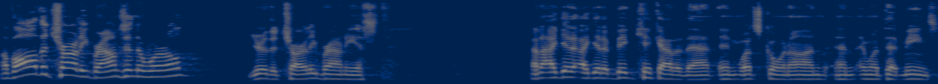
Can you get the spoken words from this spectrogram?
Of all the Charlie Browns in the world, you're the Charlie Browniest. And I get, I get a big kick out of that and what's going on and, and what that means.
